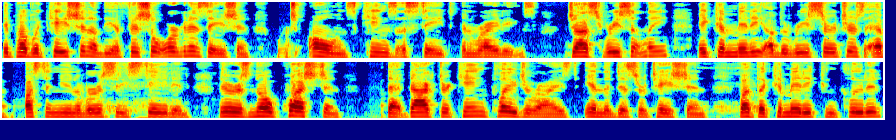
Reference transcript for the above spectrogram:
a publication of the official organization which owns King's estate and writings. Just recently, a committee of the researchers at Boston University stated there is no question that Dr. King plagiarized in the dissertation, but the committee concluded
